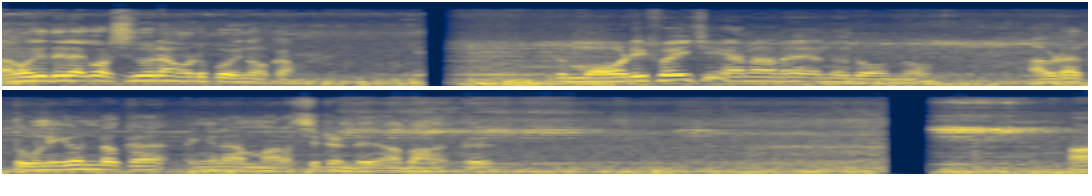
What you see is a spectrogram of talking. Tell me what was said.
നമുക്കിതിലെ കുറച്ച് ദൂരം അങ്ങോട്ട് പോയി നോക്കാം. ഇത് മോഡിഫൈ ചെയ്യാനാണ് എന്ന് തോന്നുന്നു. അവിടെ തുണി കൊണ്ടൊക്കെ ഇങ്ങനെ മറച്ചിട്ടുണ്ട് ആ ഭാഗത്ത്. ആ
